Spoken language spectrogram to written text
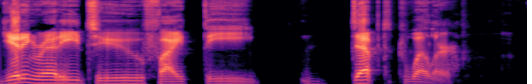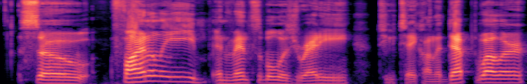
getting ready to fight the Depth Dweller. So finally, Invincible is ready to take on the Depth Dweller.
